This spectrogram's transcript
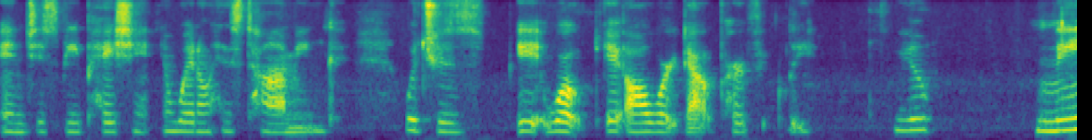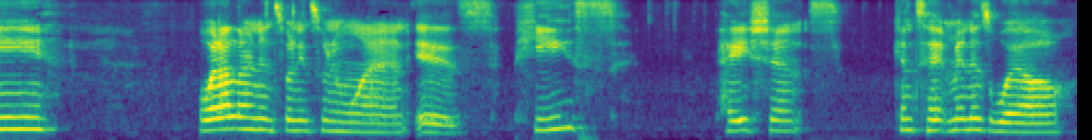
and just be patient and wait on His timing, which is it worked. It all worked out perfectly. You, me, what I learned in 2021 is peace, patience, contentment as well,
